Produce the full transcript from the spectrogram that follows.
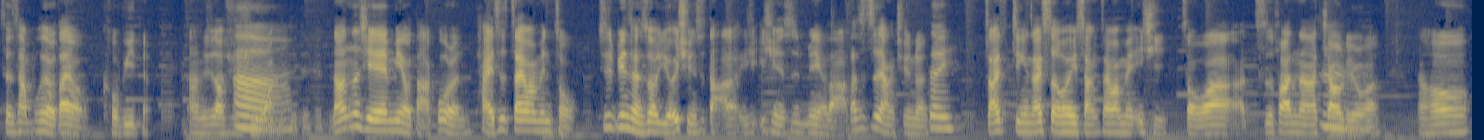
身上不会有带有 COVID 的，然后就到处去玩。嗯对对对，然后那些没有打过人，他也是在外面走，就是变成说有一群是打了，一一群是没有打，但是这两群人对，在今天在社会上，在外面一起走啊、吃饭啊、交流啊，然后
